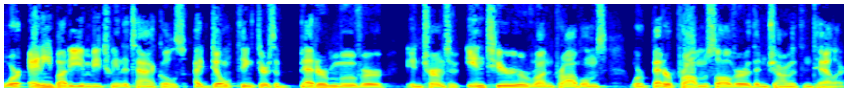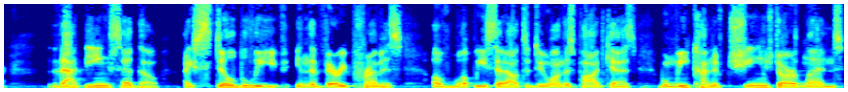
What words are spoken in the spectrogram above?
or anybody in between the tackles, I don't think there's a better mover in terms of interior run problems or better problem solver than Jonathan Taylor. That being said, though, I still believe in the very premise of what we set out to do on this podcast when we kind of changed our lens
